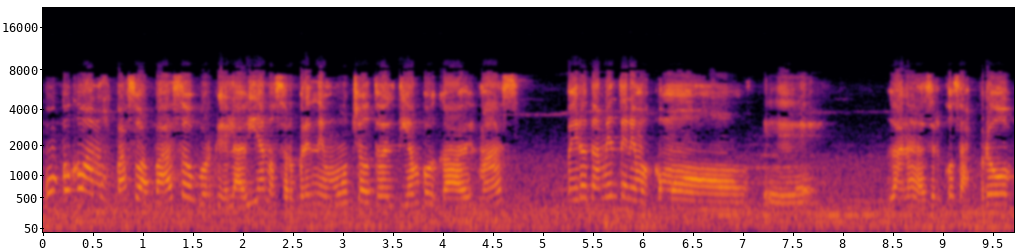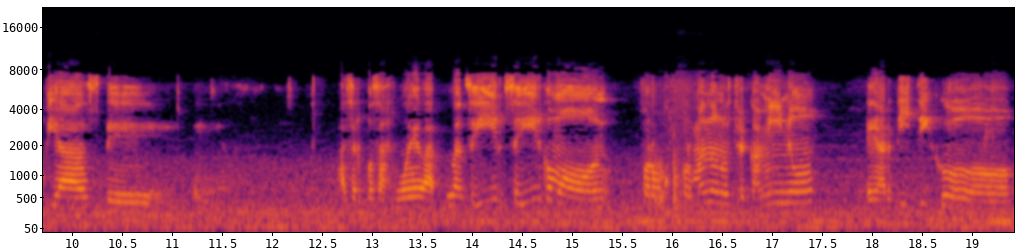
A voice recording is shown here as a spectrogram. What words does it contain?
Un poco vamos paso a paso porque la vida nos sorprende mucho todo el tiempo y cada vez más, pero también tenemos como, eh, ganas de hacer cosas propias, de hacer cosas nuevas, seguir, seguir como formando nuestro camino eh, artístico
